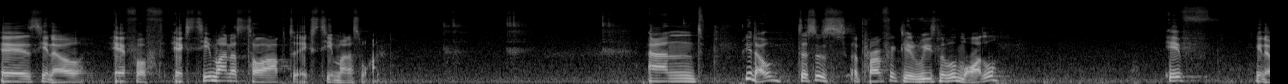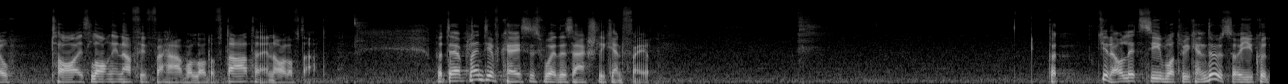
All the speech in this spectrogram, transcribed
is you know f of xt minus tau up to xt minus 1. And you know, this is a perfectly reasonable model if, you know, tau is long enough, if I have a lot of data and all of that. But there are plenty of cases where this actually can fail. you know, let's see what we can do. So you could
